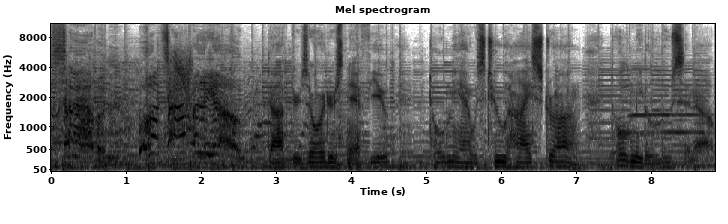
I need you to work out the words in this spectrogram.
Sam! What's happened to you? Doctor's orders, nephew. Told me I was too high strung. Told me to loosen up.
